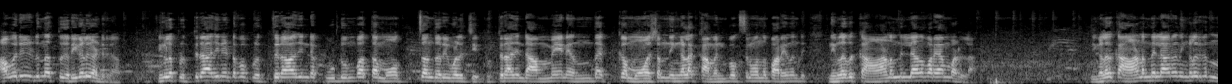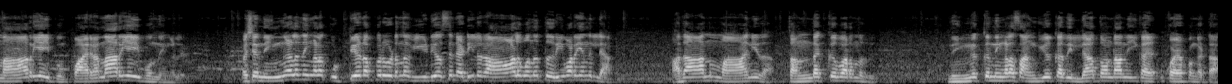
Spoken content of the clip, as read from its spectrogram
അവർ ഇടുന്ന തെറികൾ കണ്ടിരുന്നു? നിങ്ങൾ പൃഥ്വിരാജിനെ ഇട്ടപ്പോ പൃഥ്വിരാജിന്റെ കുടുംബത്തെ മൊത്തം തെറി വിളിച്ച് പൃഥ്വിരാജിന്റെ അമ്മേനെ എന്തൊക്കെ മോശം നിങ്ങളെ കമന്റ് ബോക്സിൽ വന്ന് പറയുന്നുണ്ട്. നിങ്ങളത് കാണുന്നില്ല എന്ന് പറയാൻ പാടില്ല. നിങ്ങൾ കാണുന്നില്ല എന്ന് നിങ്ങളൊരു നാറിയായി പോകും പരനാറിയായി പോകും നിങ്ങൾ പക്ഷെ നിങ്ങൾ നിങ്ങളെ കുട്ടിയുടെ ഒപ്പം ഇടുന്ന വീഡിയോസിന്റെ അടിയിൽ ഒരാൾ വന്ന് തെറി പറയുന്നില്ല. അതാണ് മാന്യത തന്തക്ക് പറഞ്ഞത്. നിങ്ങൾക്ക് നിങ്ങളെ സംഖ്യക്ക് അത് ഇല്ലാത്തതുകൊണ്ടാണ് ഈ കുഴപ്പം കേട്ടാ.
